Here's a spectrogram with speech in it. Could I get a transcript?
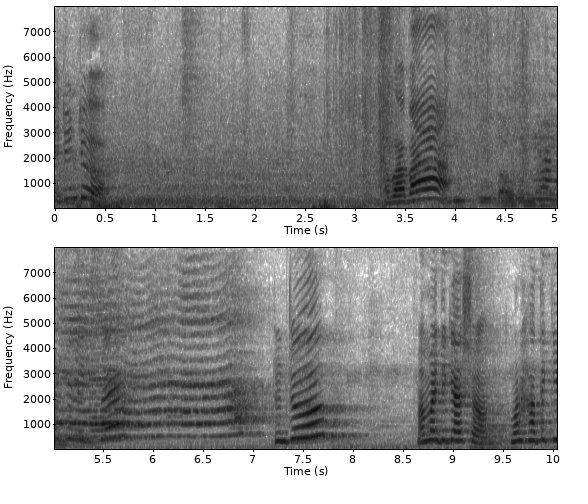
এ টুন্টু ও বাবা Is 2009. টুন্টু মামা এদিকে আসো তোমার হাতে কি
